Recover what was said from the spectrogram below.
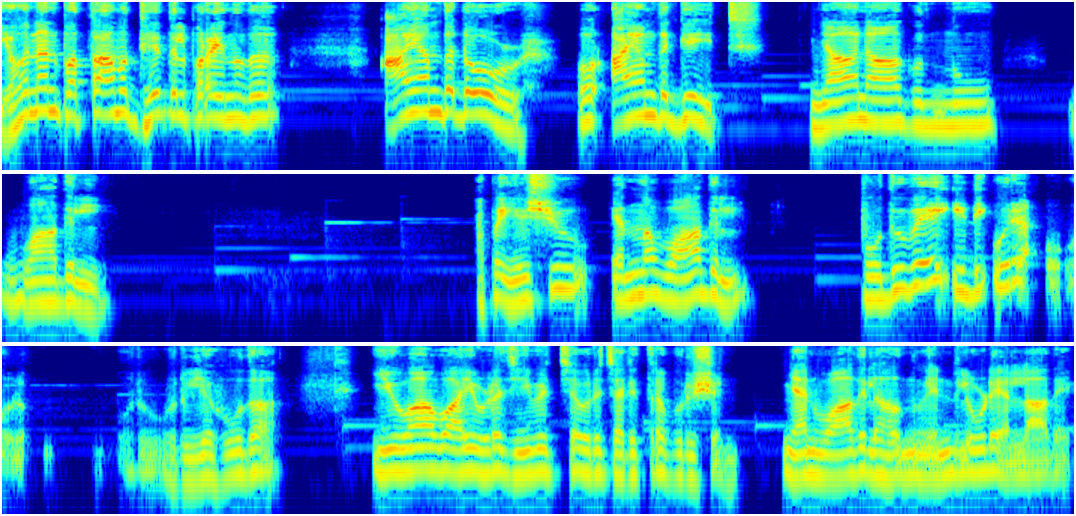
യോഹനാൻ പത്താം അധ്യായത്തിൽ പറയുന്നത് I am the door or I am the gate ഞാനാകുന്നു വാതിൽ. അപ്പൊ യേശു എന്ന വാതിൽ പൊതുവേ ഇടി ഒരു ഒരു- യഹൂദ യുവാവായി ഇവിടെ ജീവിച്ച ഒരു ചരിത്ര പുരുഷൻ ഞാൻ വാതിലാകുന്നു. എന്നിലൂടെ അല്ലാതെ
